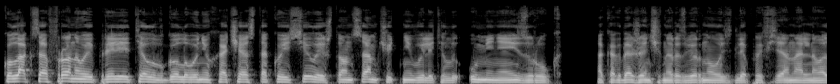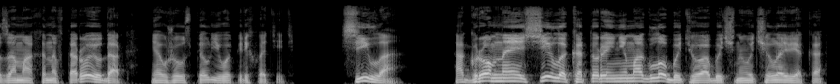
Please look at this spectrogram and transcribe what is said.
Кулак Сафроновой прилетел в голову нюхача с такой силой, что он сам чуть не вылетел у меня из рук. А когда женщина развернулась для профессионального замаха на второй удар, я уже успел его перехватить. Сила! Огромная сила, которой не могло быть у обычного человека.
